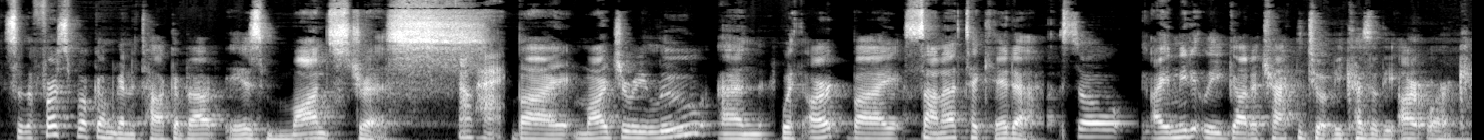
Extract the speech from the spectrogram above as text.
so the first book I'm going to talk about is Monstress. Okay. By Marjorie Liu and with art by Sana Takeda. So I immediately got attracted to it because of the artwork.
